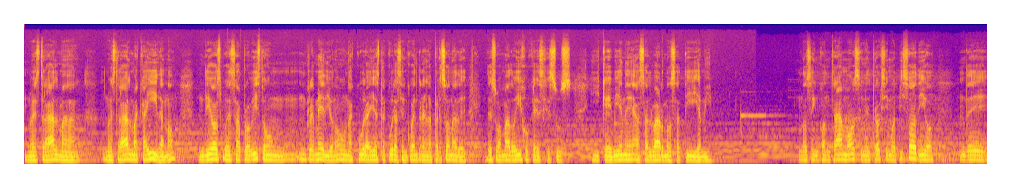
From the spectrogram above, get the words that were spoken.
nuestra alma, nuestra alma caída, ¿no? Dios pues ha provisto un, remedio, ¿no? Una cura y esta cura se encuentra en la persona de, de su amado Hijo que es Jesús y que viene a salvarnos a ti y a mí. Nos encontramos en el próximo episodio de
